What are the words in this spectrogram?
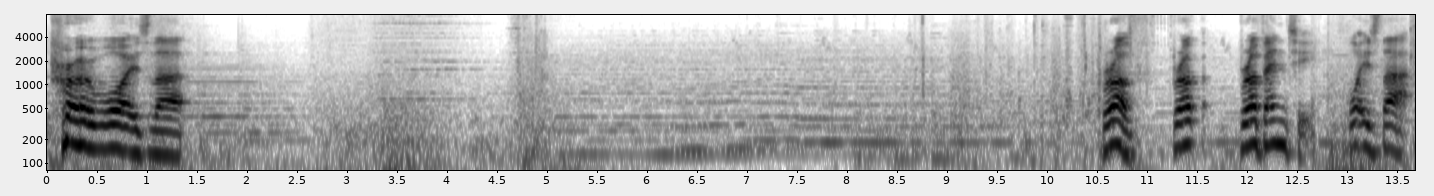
Bro, what is that? Bruv. Bruv. Bruventi. What is that?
